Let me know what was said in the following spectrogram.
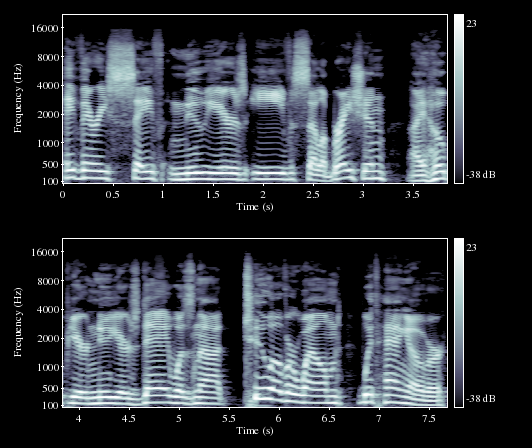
a very safe New Year's Eve celebration. I hope your New Year's Day was not too overwhelmed with hangover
